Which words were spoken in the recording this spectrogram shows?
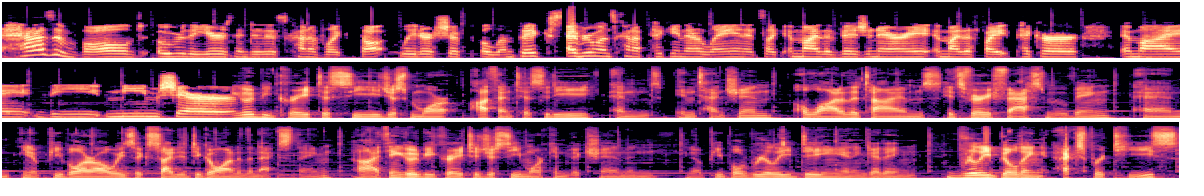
has evolved over the years into this kind of like thought leadership Olympics. Everyone's kind of picking their lane. It's like, am I the visionary? Am I the fight picker? Am I the meme sharer? It would be great to see just more authenticity and intention. A lot of the times it's very fast moving and, you know, people are always excited to go on to the next thing. Uh, I think it would be great to just see more conviction and, you know, people really digging in and getting, really building expertise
